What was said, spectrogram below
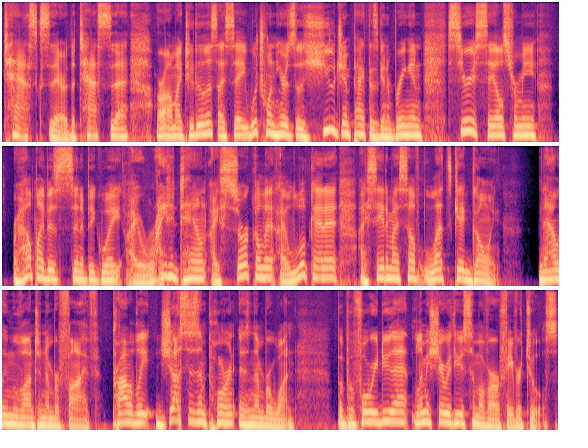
tasks there, the tasks that are on my to do list. I say, which one here is a huge impact that's going to bring in serious sales for me, or help my business in a big way, I write it down, I circle it, I look at it, I say to myself, let's get going. Now we move on to number five, probably just as important as number one. But before we do that, let me share with you some of our favorite tools.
